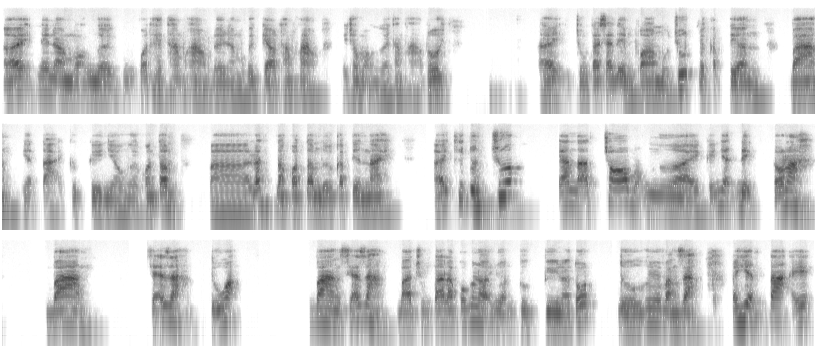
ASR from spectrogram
Đấy nên là mọi người cũng có thể tham khảo đây là một cái kèo tham khảo để cho mọi người tham khảo thôi. Đấy chúng ta sẽ điểm qua một chút về cặp tiền vàng hiện tại cực kỳ nhiều người quan tâm và rất là quan tâm đối với cặp tiền này. Đấy khi tuần trước em đã cho mọi người cái nhận định đó là vàng sẽ giảm đúng không ạ? Vàng sẽ giảm và chúng ta đã có cái lợi nhuận cực kỳ là tốt đối với vàng giảm. Và hiện tại ấy,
